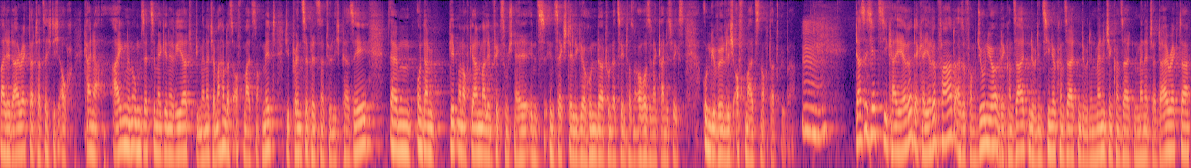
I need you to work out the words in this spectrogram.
weil der Director tatsächlich auch keine eigenen Umsätze mehr generiert. Die Manager machen das oftmals noch mit, die Principals natürlich per se. Ähm, und dann geht man auch gern mal im Fixum schnell ins, ins sechsstellige 100, 110.000 Euro sind dann keineswegs ungewöhnlich, oftmals noch darüber. Mhm. Das ist jetzt die Karriere, der Karrierepfad, also vom Junior über den Consultant, über den Senior Consultant, über den Managing Consultant, Manager, Director,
